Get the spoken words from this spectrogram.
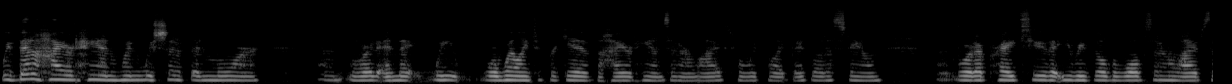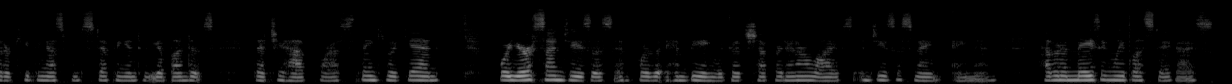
we've been a hired hand when we should have been more, um, Lord, and that we were willing to forgive the hired hands in our lives when we feel like they've let us down. Uh, Lord, I pray too that you reveal the wolves in our lives that are keeping us from stepping into the abundance that you have for us. Thank you again for your son Jesus and for the, him being the good shepherd in our lives. In Jesus' name, amen. Have an amazingly blessed day, guys.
